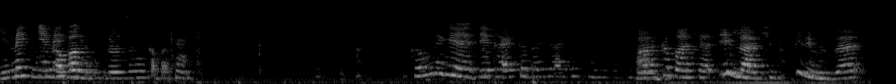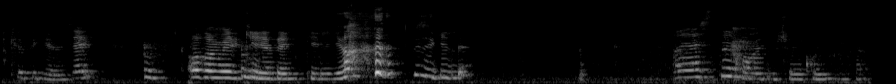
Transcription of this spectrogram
Yemek yemek. Kapat. Gözünü kapat. Bakalım ne gelecek arkadaşlar çok merak. Arkadaşlar illaki birimize kötü gelecek. O da Melike'ye denk geliyor. Bu şekilde. Araştır. Koydum şöyle koyayım biraz.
